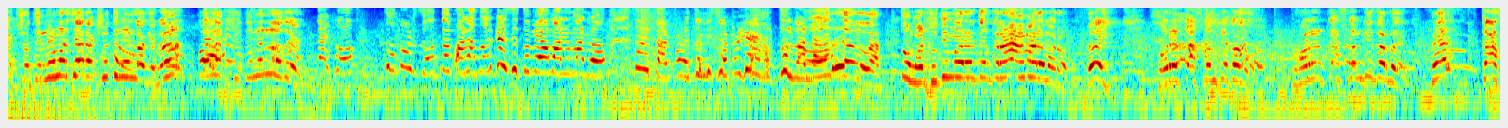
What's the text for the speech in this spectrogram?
একশো দিনের মারছে আর একশো দিনের লাগে না? আর একশো দিনের লাগে। দেখো তোমার যত ভাড়া দরকার আছে তুমি আমারে মারো। তারপরে তুমি ছোট গায়ে হাত তুলবা না। তোমার যদি মারার দরকার হয় আমারে মারো। এই ঘরের কাজ কাম কে করবে? ঘরের কাজ কাম কে করবে? হ্যাঁ? কাজ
